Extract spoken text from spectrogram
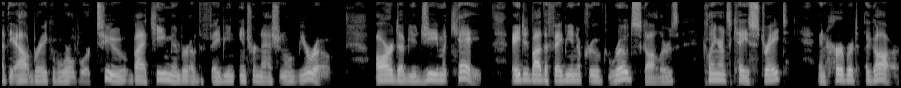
at the outbreak of World War II by a key member of the Fabian International Bureau, R.W.G. Mackay, aided by the Fabian approved Rhodes Scholars Clarence K. Streit and Herbert Agar.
